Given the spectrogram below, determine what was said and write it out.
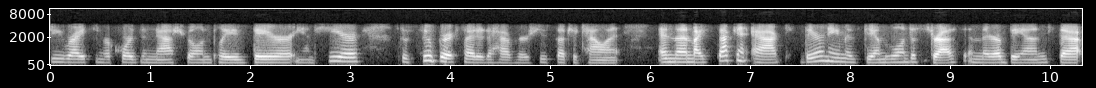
she writes and records in Nashville and plays there and here. So super excited to have her. She's such a talent. And then my second act, their name is Damsel in Distress, and they're a band that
